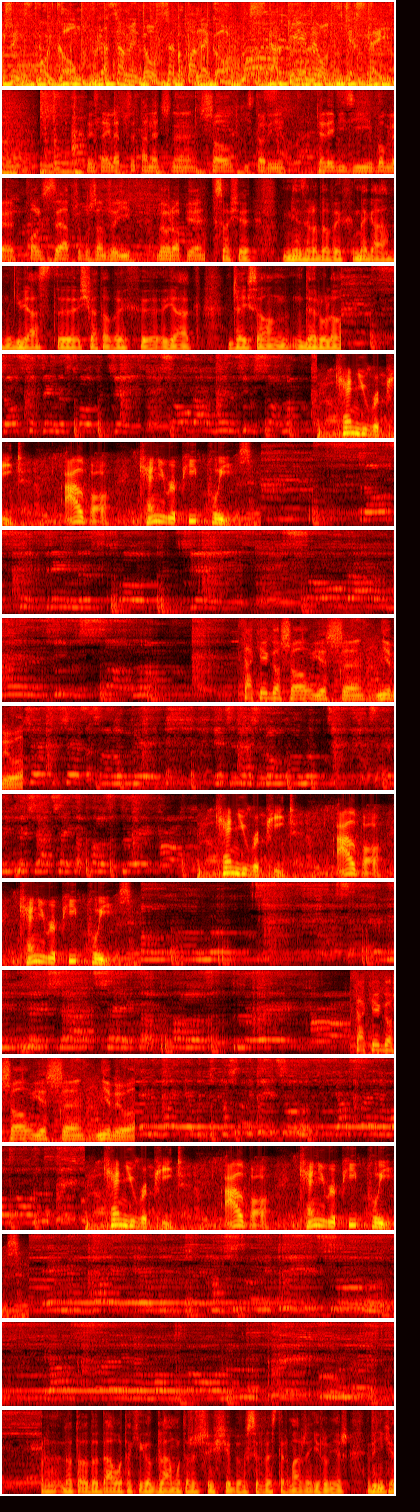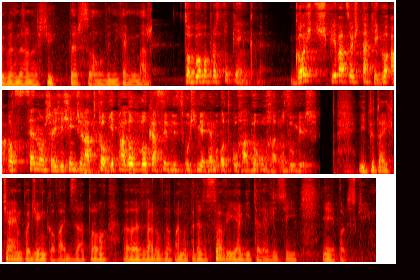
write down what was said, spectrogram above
marzeń z dwójką. Wracamy do Zakopanego. Startujemy o 20. To jest najlepsze taneczne show w historii telewizji w ogóle w Polsce, a przypuszczam, że i w Europie. w sosie międzynarodowych mega gwiazd y, światowych y, jak Jason Derulo. Can you repeat? Alba, can you repeat, please? Takiego show jeszcze nie było. Can you repeat? Alba, can you repeat, please? Takiego show jeszcze nie było. Can you repeat? Alba, can you repeat, please? No to dodało takiego glamu, to rzeczywiście był Sylwester Marzeń i również wyniki oglądalności też są wynikami marzeń. To było po prostu piękne. Gość śpiewa coś takiego, a pod sceną 60-latkowie palą mokasyny z uśmiechem od ucha do ucha, rozumiesz? I tutaj chciałem podziękować za to e, zarówno panu prezesowi, jak i telewizji e, polskiej.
